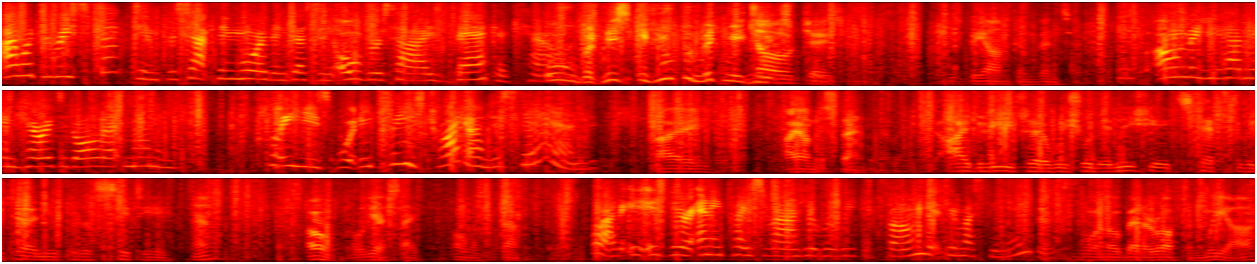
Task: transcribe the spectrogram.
I want to respect him for something more than just an oversized bank account. Oh, but miss, if you permit me to... No, ex- Jason. She's beyond convincing. If only you hadn't inherited all that money. Please, Woody, please try to understand. I... I understand, Millie. I believe, sir, we should initiate steps to return you to the city. Huh? Oh, oh, yes, I almost forgot. Well, is there any place around here where we could phone? There- There must be neighbors. You are no better off than we are.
